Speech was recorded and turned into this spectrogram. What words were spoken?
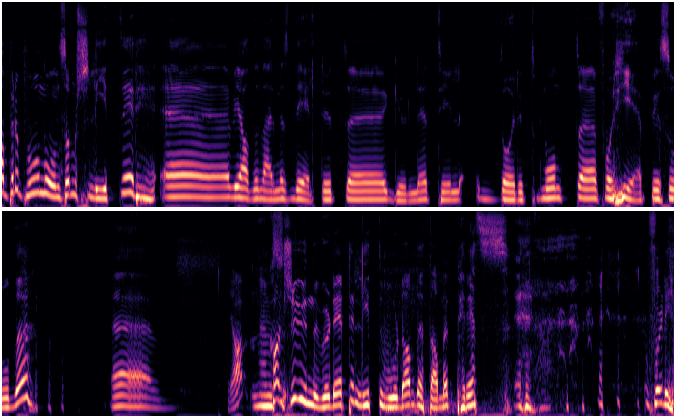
apropos noen som sliter. Eh, vi hadde nærmest delt ut eh, gullet til Dortmund eh, forrige episode. Eh, Ja, kanskje undervurderte litt hvordan dette med press Fordi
